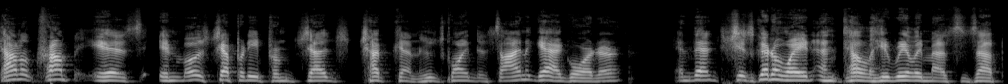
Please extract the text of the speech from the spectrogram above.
Donald Trump is in most jeopardy from Judge Chutkan, who's going to sign a gag order, and then she's going to wait until he really messes up.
